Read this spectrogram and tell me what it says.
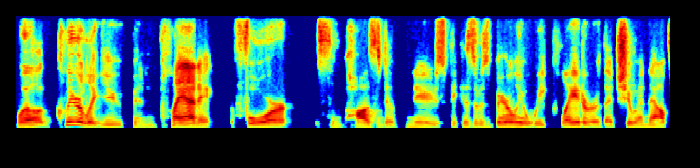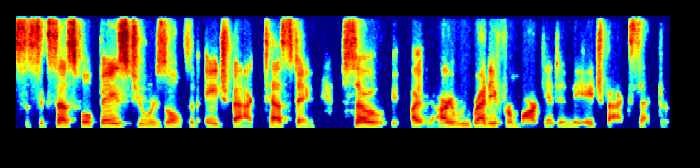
Well, clearly you've been planning for some positive news because it was barely a week later that you announced the successful phase two results of HVAC testing. So, are we ready for market in the HVAC sector?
